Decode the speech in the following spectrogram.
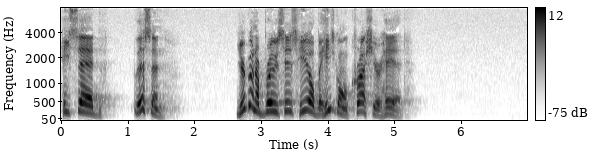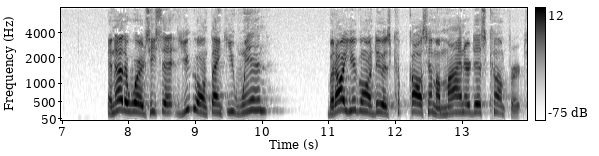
he said, Listen, you're going to bruise his heel, but he's going to crush your head. In other words, he said, You're going to think you win, but all you're going to do is cause him a minor discomfort.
